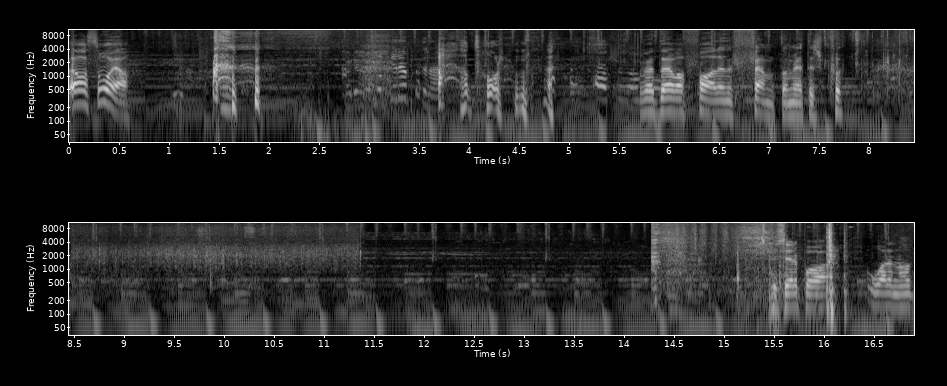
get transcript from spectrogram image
Ja, så ja. Jag tar den där. Vet du, vad fan en 15 meters putt. Hur ser du på åren och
